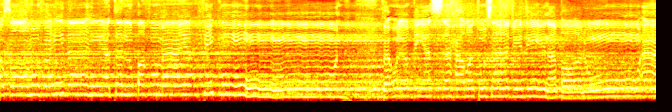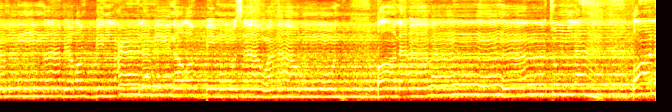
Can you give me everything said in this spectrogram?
عصاه فإذا تلقف ما يأفكون. فألقي السحرة ساجدين قالوا آمنا برب العالمين رب موسى وهارون. قال آمنتم له قال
